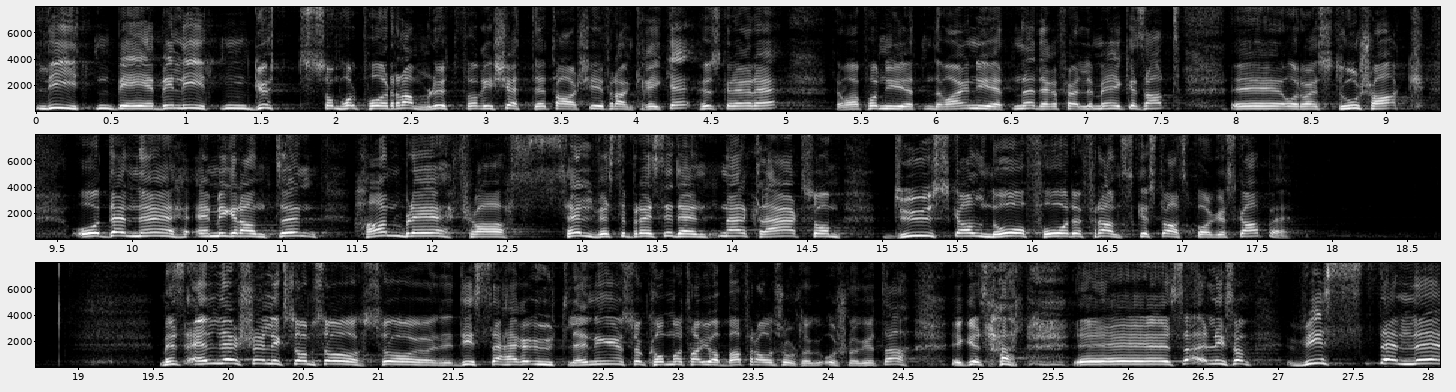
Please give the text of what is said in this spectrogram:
liten baby, liten gutt som holdt på å ramle utfor i sjette etasje i Frankrike? Husker dere Det Det var på nyheten, det var i nyhetene, dere følger med, ikke sant? Eh, og det var en stor sak. Og denne emigranten han ble fra selveste presidenten erklært som 'Du skal nå få det franske statsborgerskapet'. Mens ellers liksom, så, så disse her utlendingene som kommer og tar jobber fra oss Oslo-gutta ikke sant? Eh, liksom, Hvis denne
